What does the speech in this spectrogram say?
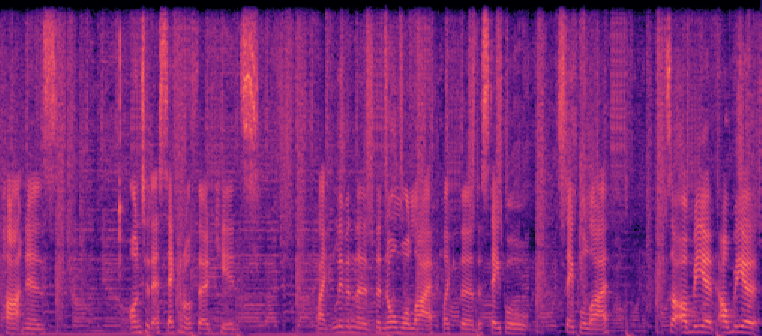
partners, onto their second or third kids, like living the, the normal life, like the, the staple staple life. So I'll be at I'll be at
